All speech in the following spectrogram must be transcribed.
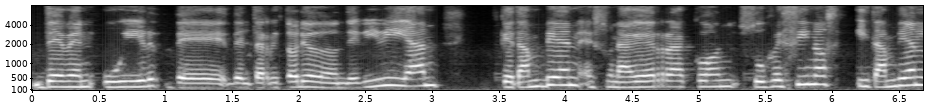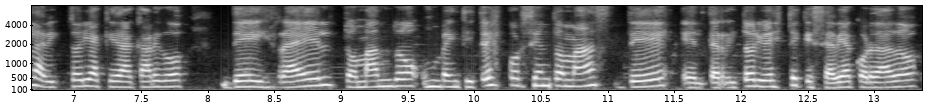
deben huir de- del territorio de donde vivían que también es una guerra con sus vecinos y también la victoria queda a cargo de Israel tomando un 23% más del territorio este que se había acordado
